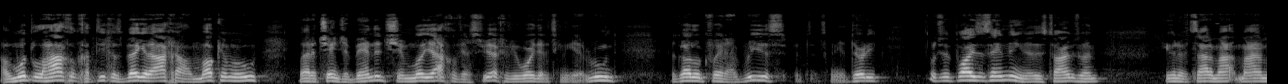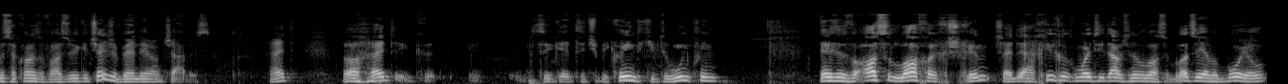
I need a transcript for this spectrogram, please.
Al let it change a bandage. if you're worried that it's going to get ruined. It's going to get dirty. Which implies the same thing. There's times when, even if it's not a ma'am of us, you can change a bandage on Shabbos. Right? Well, right? to get it should be clean to keep the wound clean. Then it says v'asel lachach shchin shadei hachichuch moitzi dam shnevel But let's say you have a boil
